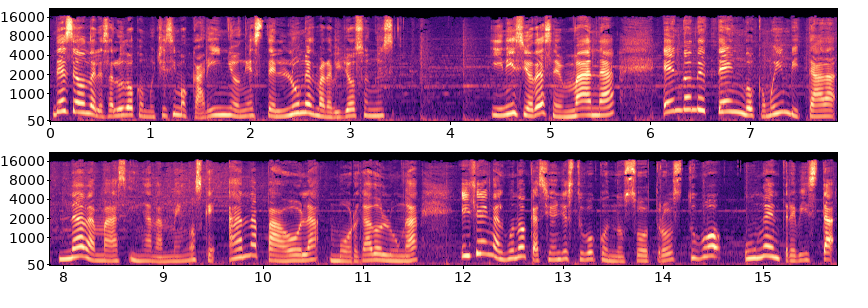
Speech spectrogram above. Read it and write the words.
desde donde les saludo con muchísimo cariño en este lunes maravilloso, inicio de semana, en donde tengo como invitada nada más y nada menos que Ana Paola Morgado Luna. Ella en alguna ocasión ya estuvo con nosotros, tuvo una entrevista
